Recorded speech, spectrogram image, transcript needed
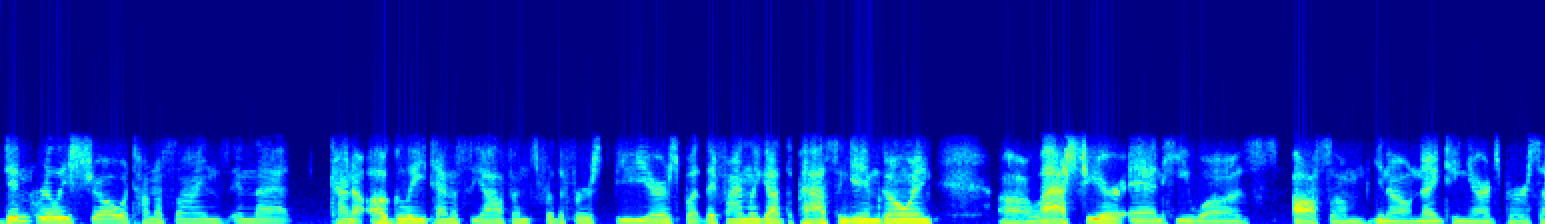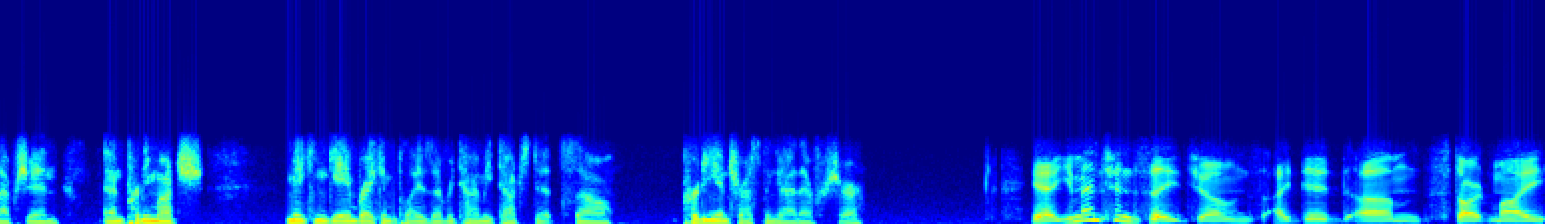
Didn't really show a ton of signs in that kind of ugly Tennessee offense for the first few years, but they finally got the passing game going uh, last year, and he was awesome. You know, 19 yards per reception, and pretty much making game breaking plays every time he touched it. So, pretty interesting guy there for sure. Yeah, you mentioned Zay Jones. I did um, start my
